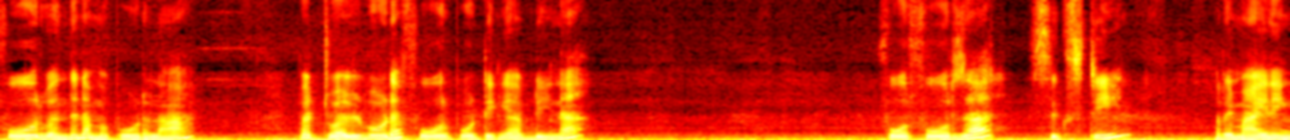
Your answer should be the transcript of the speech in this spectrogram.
ஃபோர் வந்து நம்ம போடலாம். இப்போ டுவெல்வோட ஃபோர் போட்டிங்க அப்படின்னா four fours are sixteen remaining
